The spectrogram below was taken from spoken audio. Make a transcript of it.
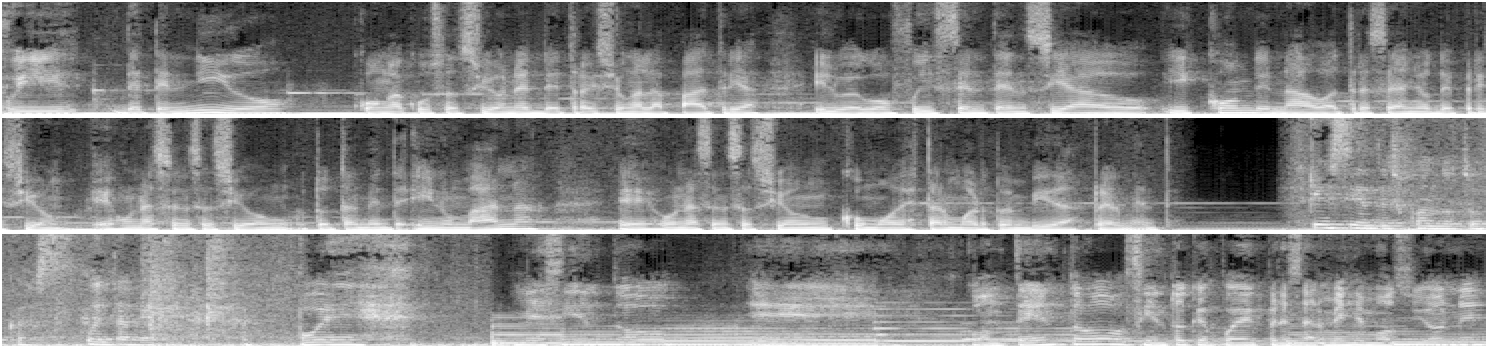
Fui detenido con acusaciones de traición a la patria y luego fui sentenciado y condenado a 13 años de prisión. Es una sensación totalmente inhumana, es una sensación como de estar muerto en vida realmente. ¿Qué sientes cuando tocas? Cuéntame. Pues me siento eh, contento, siento que puedo expresar mis emociones.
